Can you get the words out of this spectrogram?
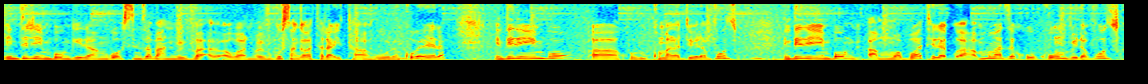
indirimbo ngira ngo sinzi abantu abantu babivuga usanga batarayitahura. Kubera indirimbo ah, ku- maradiyo iravuzwa indirimbo ah, mu mabuwate aho mumaze ku- kumva iravuzwa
